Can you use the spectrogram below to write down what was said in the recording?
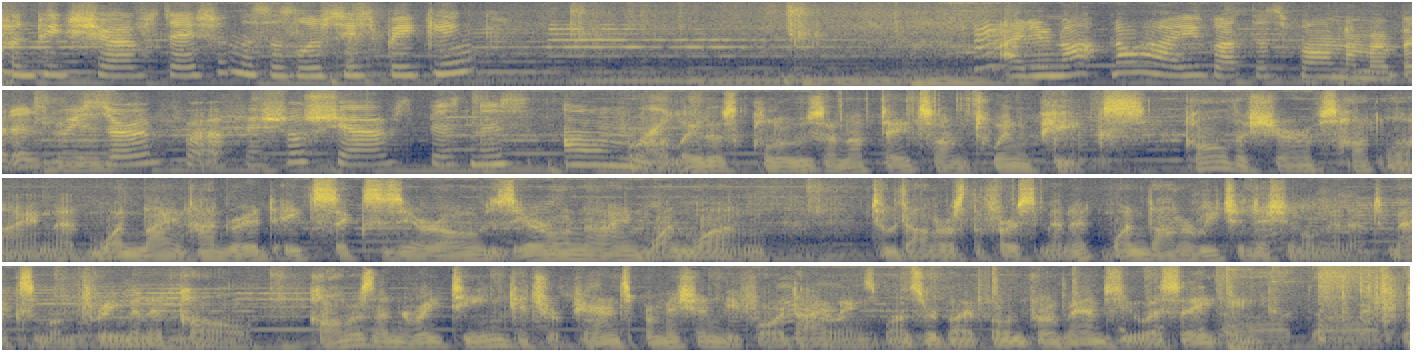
Twin Peaks Sheriff Station, this is Lucy speaking. I do not know how you got this phone number, but it's reserved for official sheriff's business only. For the latest clues and updates on Twin Peaks, call the Sheriff's Hotline at 1 900 860 0911. $2 the first minute, $1 each additional minute, maximum three minute call. Callers under 18 get your parents' permission before dialing. Sponsored by Phone Programs USA Inc.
